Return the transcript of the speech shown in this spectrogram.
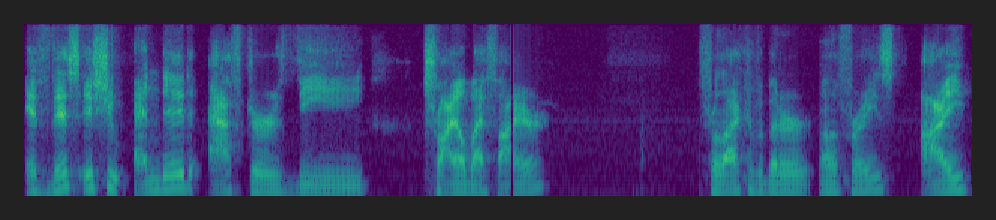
If this issue ended after the trial by fire, for lack of a better uh, phrase, I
